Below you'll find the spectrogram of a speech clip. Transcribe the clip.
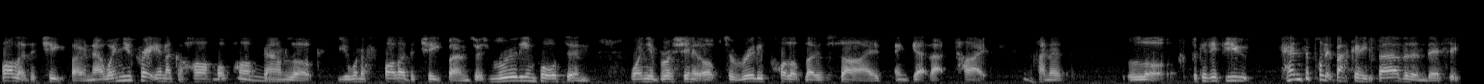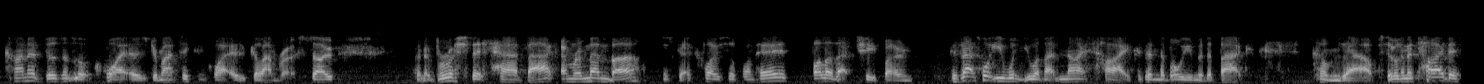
follow the cheekbone. Now, when you're creating like a half up, half hmm. down look, you want to follow the cheekbone. So it's really important when you're brushing it up to really pull up those sides and get that tight kind of look. Because if you tend to pull it back any further than this, it kind of doesn't look quite as dramatic and quite as glamorous. So I'm going to brush this hair back. And remember, just get a close up on here, follow that cheekbone. Because that's what you want. You want that nice height, because then the volume at the back comes out. So we're going to tie this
